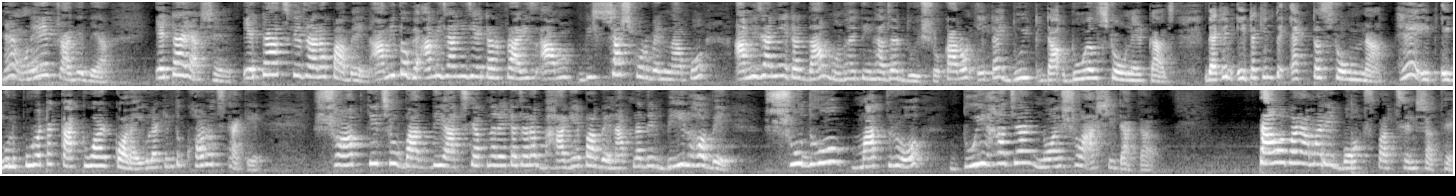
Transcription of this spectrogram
হ্যাঁ অনেক আগে দেয়া। এটাই আসেন, এটা আজকে যারা পাবেন, আমি তো আমি জানি যে এটার প্রাইস বিশ্বাস করবেন না আপু, আমি জানি এটার দাম মনে হয় তিন হাজার দুইশো, কারণ এটাই দুই ডুয়েল স্টোনের কাজ। দেখেন, এটা কিন্তু একটা স্টোন না হ্যাঁ এগুলো পুরোটা কাটওয়ার্ক করা, এগুলো কিন্তু খরচ থাকে। সব কিছু বাদ দিয়ে আজকে আপনারা এটা যারা ভাগে পাবেন, আপনাদের বিল হবে শুধু মাত্র দুই হাজার নয়শো আশি টাকা। তাও আবার আমার এই বক্স পাচ্ছেন সাথে।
